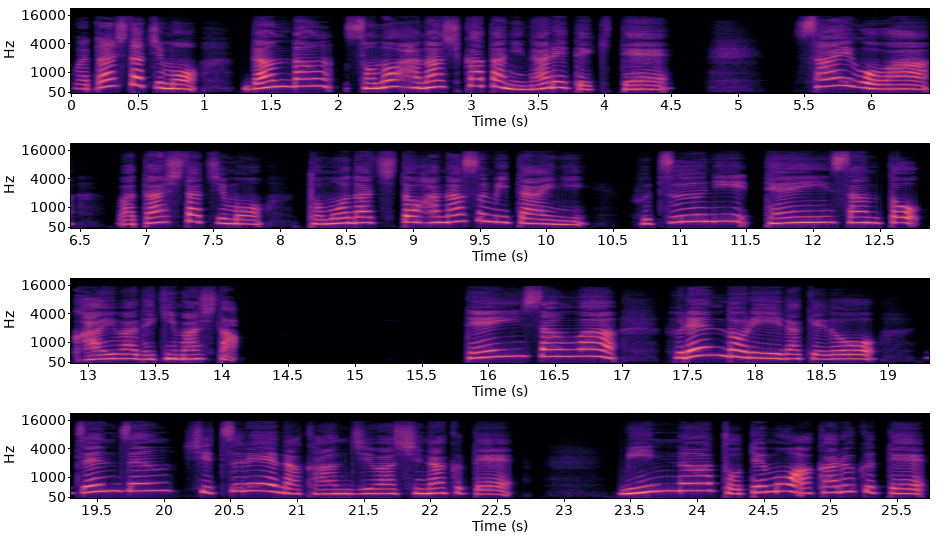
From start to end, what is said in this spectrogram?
私たちもだんだんその話し方に慣れてきて、最後は私たちも友達と話すみたいに普通に店員さんと会話できました。店員さんはフレンドリーだけど全然失礼な感じはしなくてみんなとても明るくて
